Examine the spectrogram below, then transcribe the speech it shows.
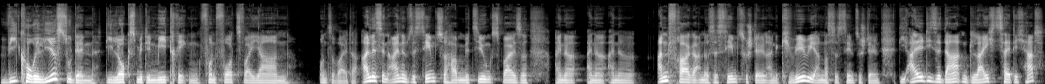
wie korrelierst du denn die Logs mit den Metriken von vor zwei Jahren und so weiter? Alles in einem System zu haben, beziehungsweise eine, eine, eine Anfrage an das System zu stellen, eine Query an das System zu stellen, die all diese Daten gleichzeitig hat,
